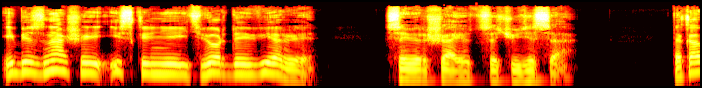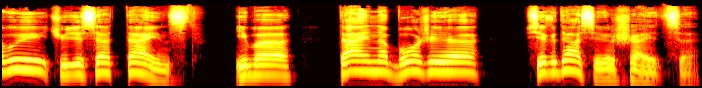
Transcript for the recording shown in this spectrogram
и без нашей искренней и твердой веры совершаются чудеса. Таковы чудеса таинств, ибо тайна Божия всегда совершается,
